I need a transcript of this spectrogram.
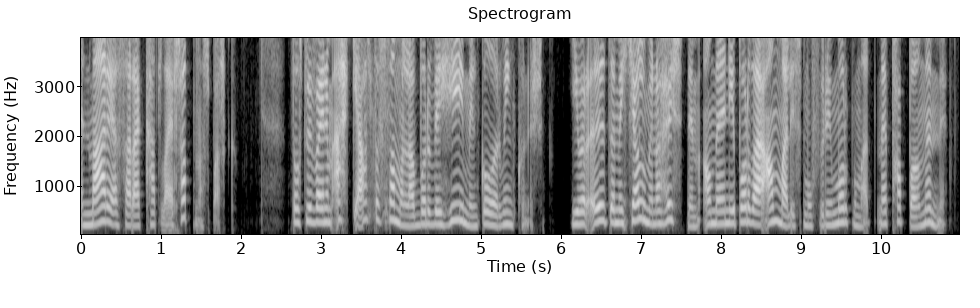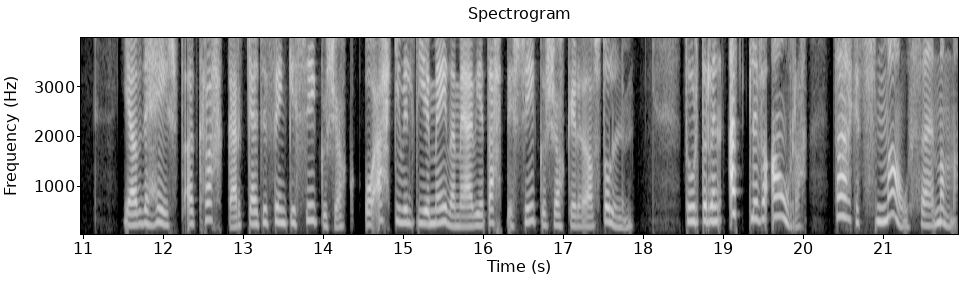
en Marja Sara kallaði hrafnaspark. Þótt við værum ekki alltaf samanlega voru við heiminn góðar vinkunur. Ég var auðvitað með hjálmin á haustum á meðan ég borðaði ammælismúfur í morgumat með pappa og mömmu. Ég hafði heyrt að krakkar gætu fengið sigursjokk og ekki vildi ég meiða mig ef ég dætti sigursjokkiröð af stólunum. Þú ert orðin 11 ára. Það er ekkert smá, sagði mamma.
